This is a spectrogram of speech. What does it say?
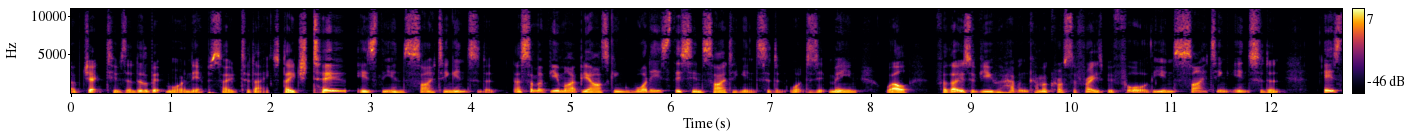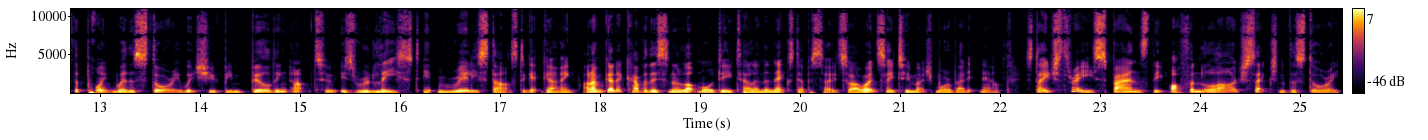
objectives a little bit more in the episode today. Stage two is the inciting incident. Now, some of you might be asking, what is this inciting incident? What does it mean? Well, for those of you who haven't come across the phrase before, the inciting incident is the point where the story which you've been building up to is released. It really starts to get going. And I'm going to cover this in a lot more detail in the next episode, so I won't say too much more about it now. Stage three spans the often large section of the story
